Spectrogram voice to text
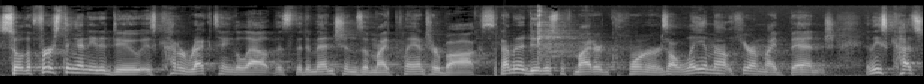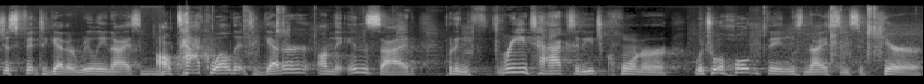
So the first thing I need to do is cut a rectangle out that's the dimensions of my planter box. And I'm gonna do this with mitered corners. I'll lay them out here on my bench and these cuts just fit together really nice. I'll tack weld it together on the inside, putting three tacks at each corner, which will hold things nice and secure.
